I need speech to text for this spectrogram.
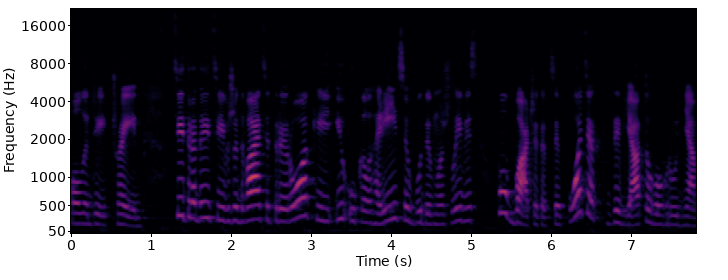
Holiday Train. Цій традиції вже 23 роки, і у калгарійців буде можливість побачити цей потяг 9 грудня.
